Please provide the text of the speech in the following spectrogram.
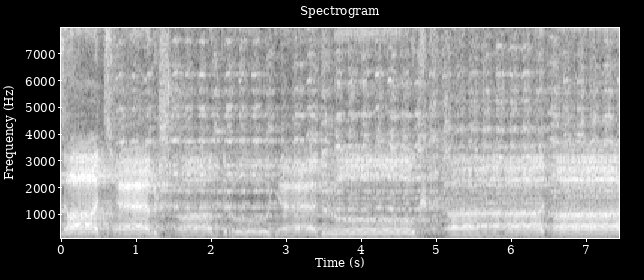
затем, что в друге друг отображен.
